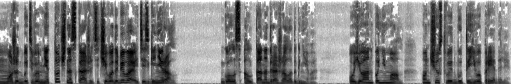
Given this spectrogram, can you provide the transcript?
«Может быть, вы мне точно скажете, чего добиваетесь, генерал?» Голос Алтана дрожал от гнева. О Юан понимал, он чувствует, будто его предали.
